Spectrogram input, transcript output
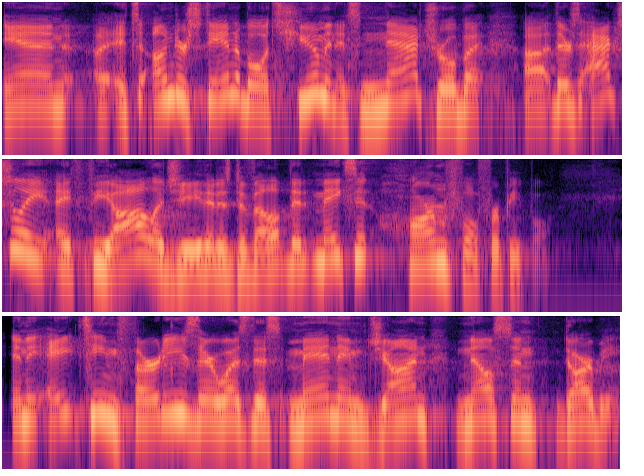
And uh, it's understandable, it's human, it's natural, but uh, there's actually a theology that is developed that makes it harmful for people. In the 1830s, there was this man named John Nelson Darby,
